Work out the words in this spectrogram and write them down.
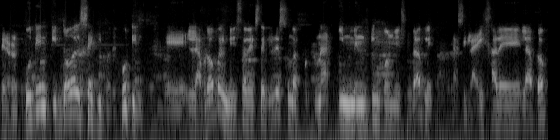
pero Putin y todo el séquito de Putin eh, Lavrov, el ministro de Exteriores, es una fortuna inconmensurable. Así, la hija de Lavrov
